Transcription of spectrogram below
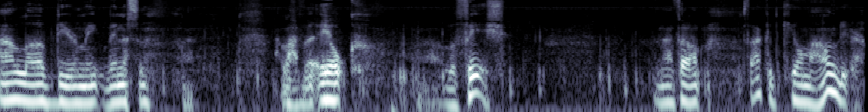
I love deer meat, venison. I love elk, I love fish. And I thought, if I could kill my own deer,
